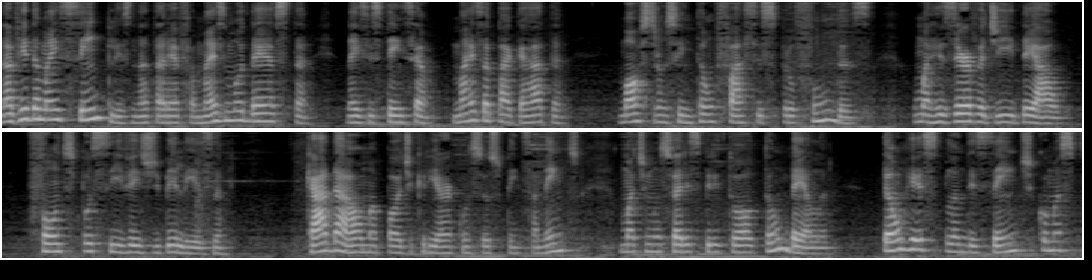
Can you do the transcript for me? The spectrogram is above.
Na vida mais simples, na tarefa mais modesta, na existência mais apagada, mostram-se então faces profundas, uma reserva de ideal, fontes possíveis de beleza. Cada alma pode criar com seus pensamentos uma atmosfera espiritual tão bela, tão resplandecente como as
